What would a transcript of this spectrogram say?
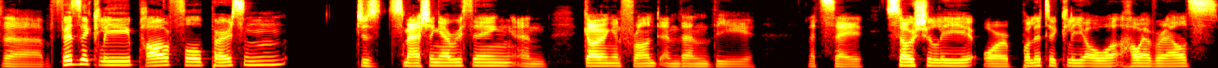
the physically powerful person just smashing everything and going in front and then the let's say socially or politically or however else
